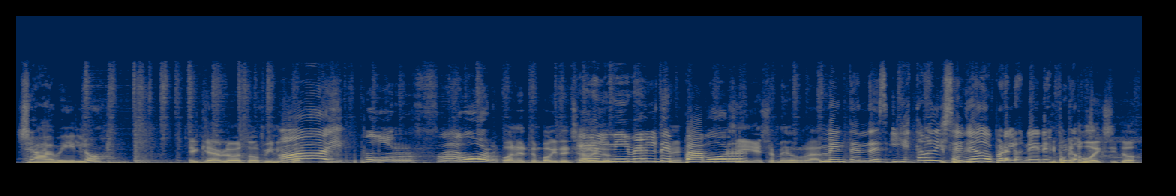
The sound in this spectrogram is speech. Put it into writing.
Chabelo? El que hablaba todo finito. ¡Ay, por favor! Ponete un poquito de Chabelo. El nivel de Sí. pavor. Sí, eso es medio raro. ¿Me entendés? Y estaba diseñado para los nenes, ¿Y por qué pero. tuvo éxito?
